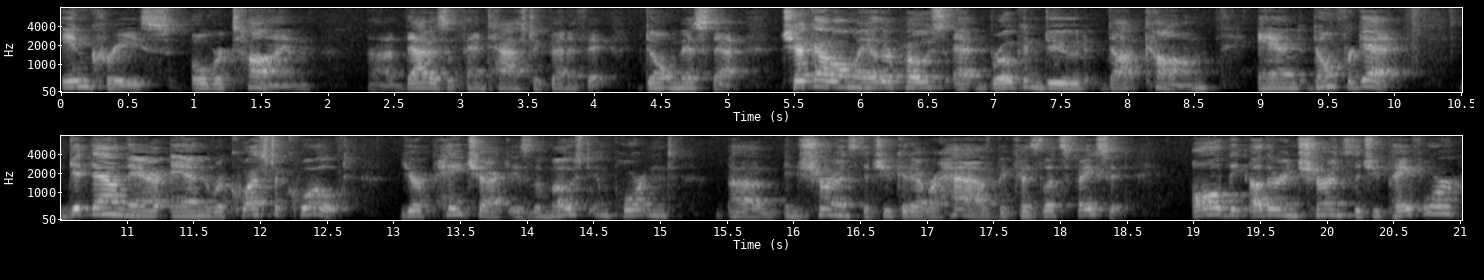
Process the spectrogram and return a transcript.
increase over time uh, that is a fantastic benefit. Don't miss that. Check out all my other posts at brokendude.com. And don't forget, get down there and request a quote. Your paycheck is the most important uh, insurance that you could ever have because let's face it, all the other insurance that you pay for,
